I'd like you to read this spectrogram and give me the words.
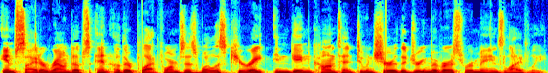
Insider roundups, and other platforms, as well as curate in game content to ensure the Dreamiverse remains lively.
